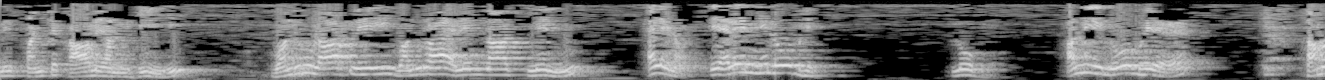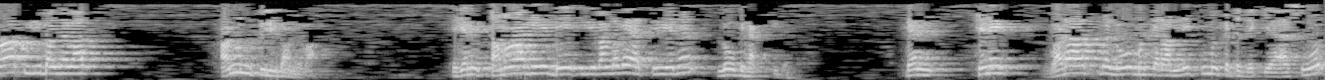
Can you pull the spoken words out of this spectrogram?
මේ පංච කාමයන්හි වඳුරු ලාකුෙහි වඳුරා ඇලෙන්නාක් මෙන් ඇලෙනවා. ඒ ඇලෙන්නේ ලෝභයෙන්. ලෝභය. අන්නේ ලෝභය තමා පිළිබඳවත් අනුන් පිළිබඳවත්. ඒ කියන්නේ තමාගේ දේ පිළිබඳව ඇති වෙන ලෝභයක් තිබෙනවා. දැන් කෙනෙක් වඩාත්ම ලෝභ කරන්නේ කුමකටද කියලා අසුවොත්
